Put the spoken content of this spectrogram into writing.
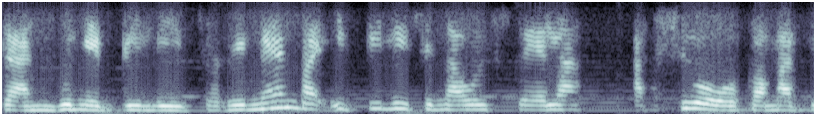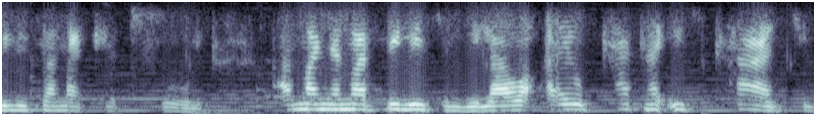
than kunepilisi. Remember ipilisi nawulisela akusiwo woke amapilisi ama-capsule amanye amapilisi ngilawa ayokuthatha isikhathi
